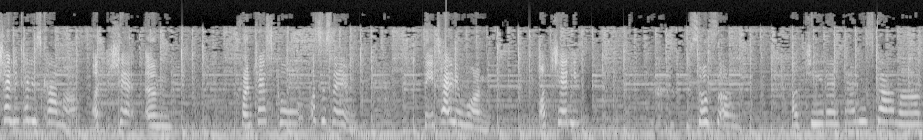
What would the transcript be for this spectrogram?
Ocelli Teliscama. Oce, um. Francesco. What's his name? The Italian one. Ocelli. I'm so sorry. Ocelli Teliscama.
